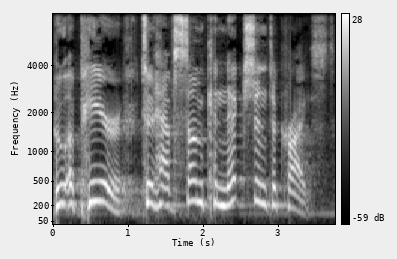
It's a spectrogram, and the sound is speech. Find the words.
who appear to have some connection to Christ,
